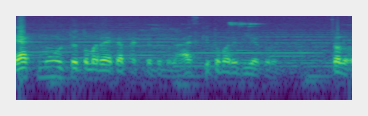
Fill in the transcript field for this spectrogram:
এক মুহূর্তে তোমার একা থাকতে দেবো না। আজকে তোমার বিয়ে করো চলো।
